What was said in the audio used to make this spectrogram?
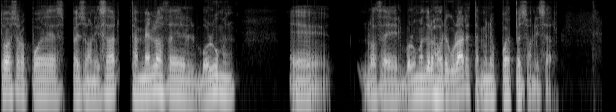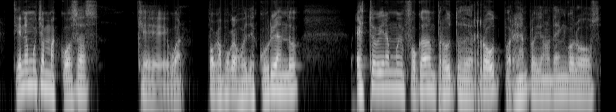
todo eso los puedes personalizar. También los del volumen, eh, los del volumen de los auriculares también los puedes personalizar. Tiene muchas más cosas que, bueno, poco a poco las voy descubriendo. Esto viene muy enfocado en productos de Rode, por ejemplo, yo no tengo los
